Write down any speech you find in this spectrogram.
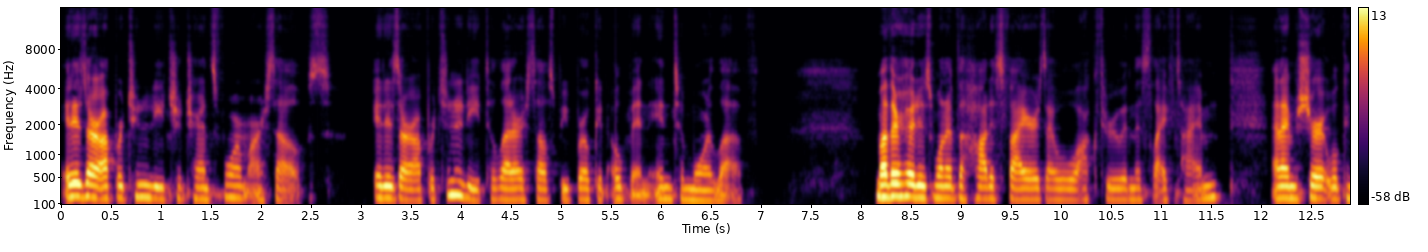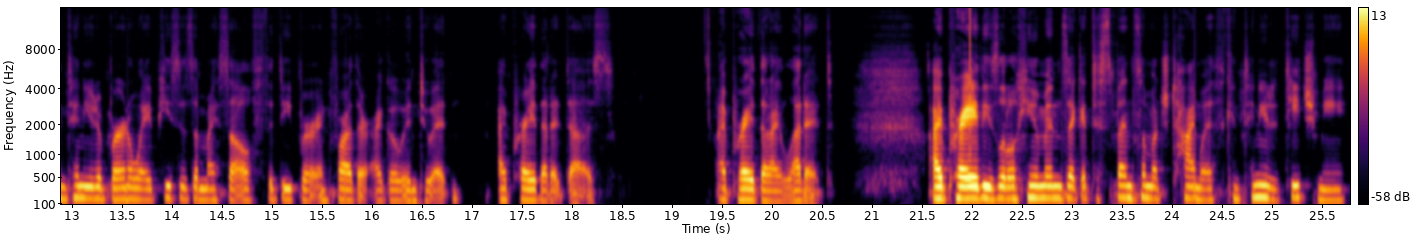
It is our opportunity to transform ourselves, it is our opportunity to let ourselves be broken open into more love. Motherhood is one of the hottest fires I will walk through in this lifetime, and I'm sure it will continue to burn away pieces of myself the deeper and farther I go into it. I pray that it does. I pray that I let it. I pray these little humans I get to spend so much time with continue to teach me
